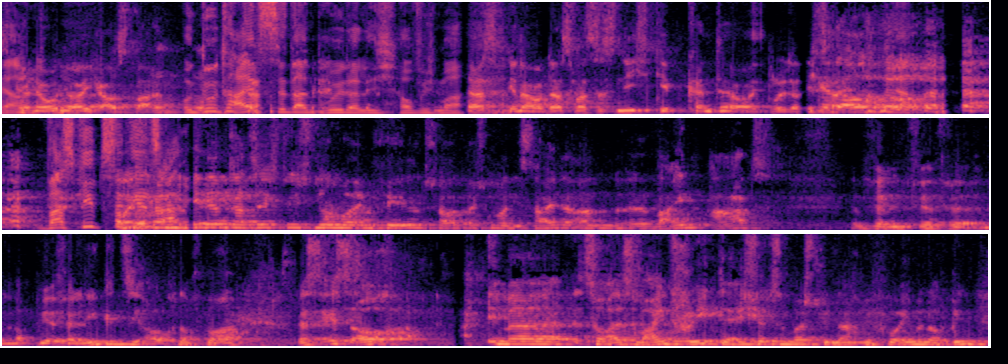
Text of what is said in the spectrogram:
ja. Ihr unter euch ausbaden. Und du teilst sie dann brüderlich, hoffe ich mal. Das, genau, das, was es nicht gibt, könnt ihr euch brüderlich genau. Ja. Was gibt's denn Aber jetzt? Ich kann jedem tatsächlich nur mal empfehlen, schaut euch mal die Seite an, äh, Weinart. Wir, wir, wir verlinken sie auch nochmal. Das ist auch immer so als Weinfreak, der ich hier zum Beispiel nach wie vor immer noch bin,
